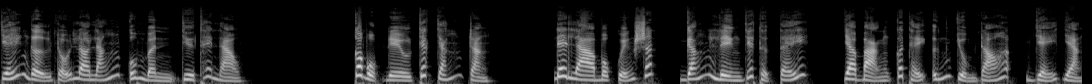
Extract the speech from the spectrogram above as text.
chế ngự nỗi lo lắng của mình như thế nào. Có một điều chắc chắn rằng, đây là một quyển sách gắn liền với thực tế và bạn có thể ứng dụng nó dễ dàng.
